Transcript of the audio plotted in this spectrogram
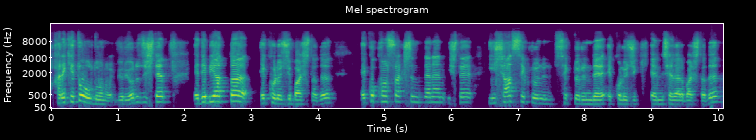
hareketi olduğunu görüyoruz. İşte edebiyatta ekoloji başladı. Eco construction denen işte inşaat sektöründe, sektöründe ekolojik endişeler başladı.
